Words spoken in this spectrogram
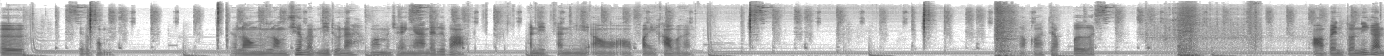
เออ เดี๋ยวผม เดี๋ยวลองลองเชื่อมแบบนี้ดูนะ ว่ามันใช้งานได้หรือเปล่า อันนี้อันนี้เอาเอาไฟเข้าไปกันแล้วก็จะเปิด เอาเป็นตัวนี้ก่อน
